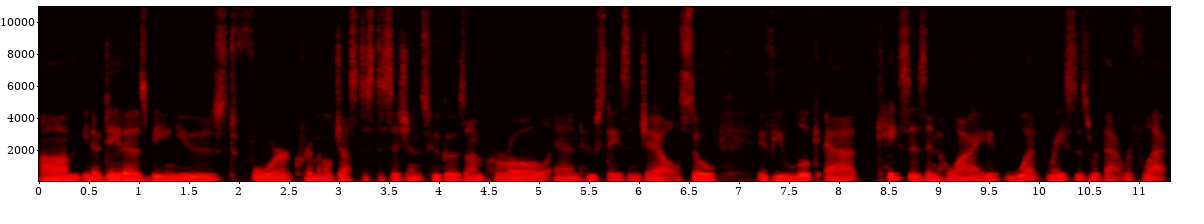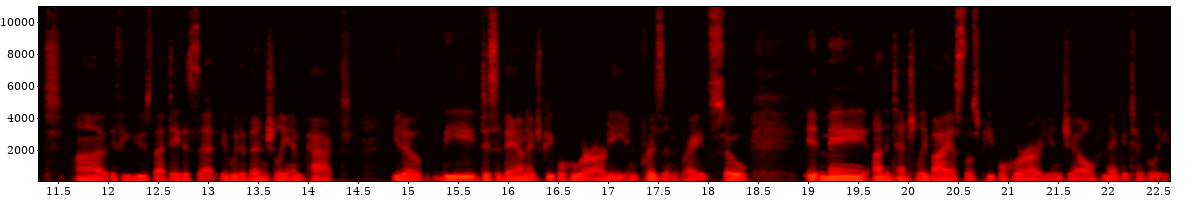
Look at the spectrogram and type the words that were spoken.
Um, you know, data is being used for criminal justice decisions who goes on parole and who stays in jail. So if you look at cases in Hawaii, what races would that reflect? Uh, if you use that data set, it would eventually impact, you know, the disadvantaged people who are already in prison, right? So it may unintentionally bias those people who are already in jail negatively.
